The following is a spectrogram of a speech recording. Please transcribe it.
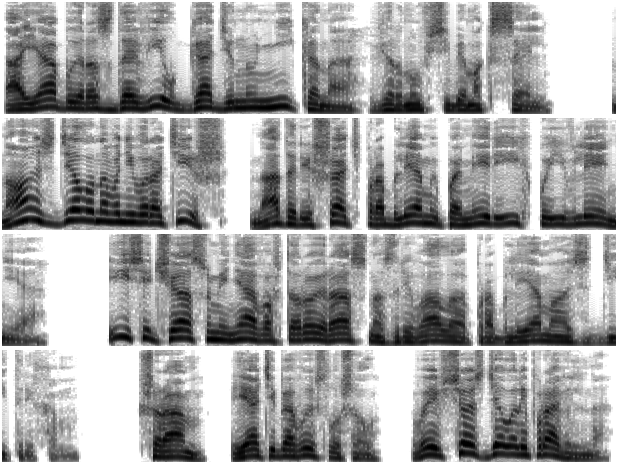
а я бы раздавил гадину Никона, вернув себе Максель. Но сделанного не воротишь, надо решать проблемы по мере их появления. И сейчас у меня во второй раз назревала проблема с Дитрихом. «Шрам, я тебя выслушал. Вы все сделали правильно.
